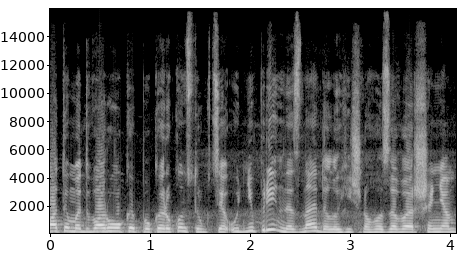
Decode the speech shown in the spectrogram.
триватиме два роки, поки реконструкція у Дніпрі не знайде логічного завершення.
